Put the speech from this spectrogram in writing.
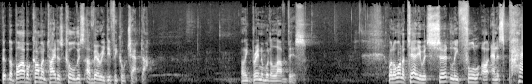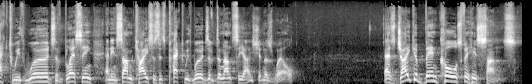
that the Bible commentators call this a very difficult chapter. I think Brendan would have loved this. Well, I want to tell you, it's certainly full of, and it's packed with words of blessing, and in some cases, it's packed with words of denunciation as well. As Jacob then calls for his sons.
